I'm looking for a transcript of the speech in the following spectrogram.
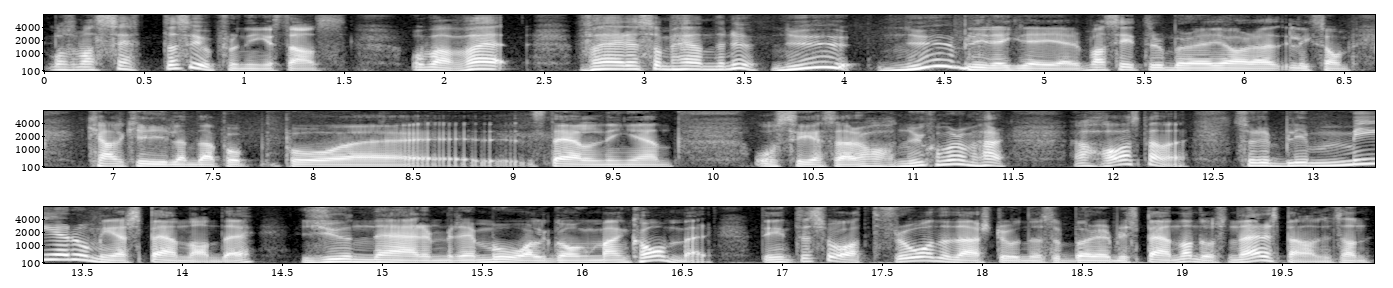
måste man sätta sig upp från ingenstans och bara, vad är, vad är det som händer nu? Nu, nu blir det grejer. Man sitter och börjar göra liksom, kalkylen där på, på eh, ställningen och ser så här, ah, nu kommer de här. Jaha, vad spännande. Så det blir mer och mer spännande ju närmre målgång man kommer. Det är inte så att från den där stunden så börjar det bli spännande och så är det spännande, utan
